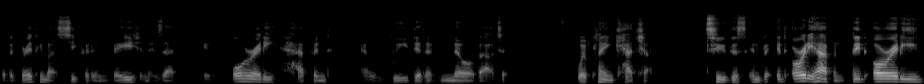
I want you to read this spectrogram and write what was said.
But the great thing about secret invasion is that it already happened and we didn't know about it. We're playing catch up to this. Inv- it already happened. They'd already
